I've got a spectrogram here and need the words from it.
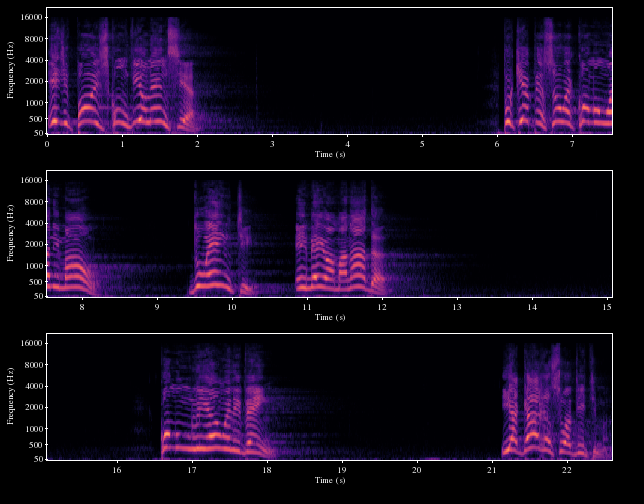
E depois, com violência, Porque a pessoa é como um animal, doente, em meio à manada. Como um leão ele vem e agarra a sua vítima.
